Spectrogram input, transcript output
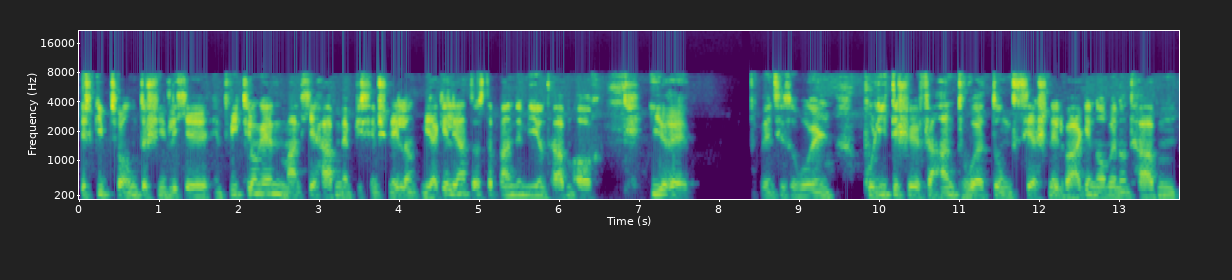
Es gibt zwar unterschiedliche Entwicklungen, manche haben ein bisschen schneller und mehr gelernt aus der Pandemie und haben auch ihre, wenn Sie so wollen, politische Verantwortung sehr schnell wahrgenommen und haben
